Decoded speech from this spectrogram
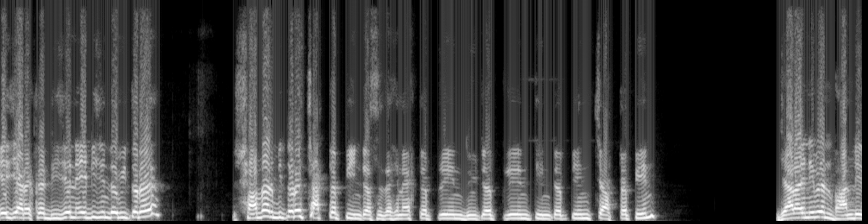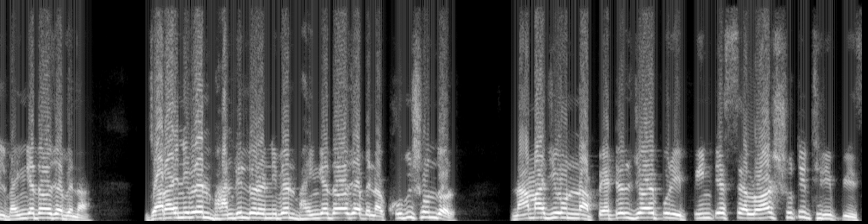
এই যে আর একটা ডিজাইন এই ডিজাইনটার ভিতরে সাদার ভিতরে চারটা প্রিন্ট আছে। দেখেন, একটা প্রিন্ট দুইটা প্রিন্ট তিনটা প্রিন্ট চারটা প্রিন্ট যারাই নিবেন ভান্ডিল ভাঙ্গা দেওয়া যাবে না। যারাই নিবেন ভান্ডিল ধরে নিবেন, ভাঙ্গা দেওয়া যাবে না। খুবই সুন্দর। নামাজি ওন্না প্যাটেল জয়পুরি প্রিন্টের সালোয়ার, সুতি থ্রি পিস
